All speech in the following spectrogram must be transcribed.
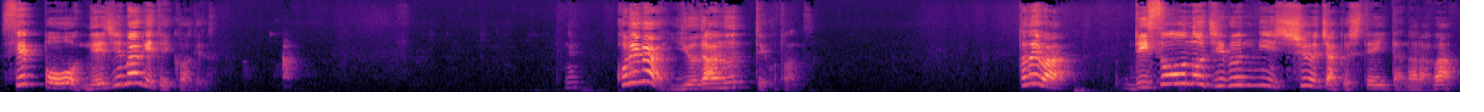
説法をねじ曲げていくわけです。ね、これが歪むっていうことなんです。例えば理想の自分に執着していたならば、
